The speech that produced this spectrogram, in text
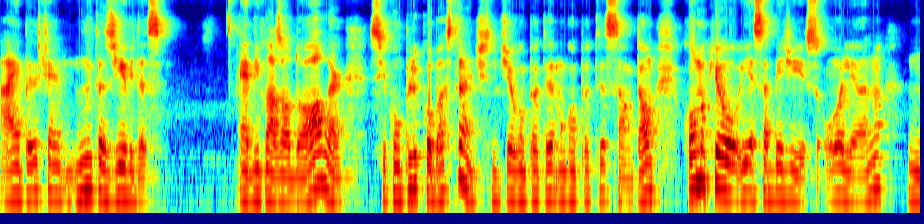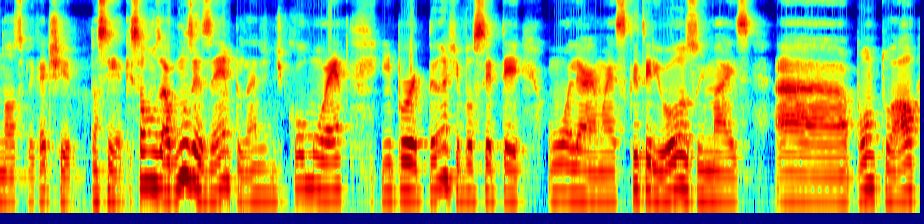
A empresa tinha muitas dívidas é, vinculados ao dólar se complicou bastante, sentia alguma proteção. Então, como que eu ia saber disso? Olhando no nosso aplicativo. Então, assim, aqui são alguns exemplos né, de como é importante você ter um olhar mais criterioso e mais ah, pontual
